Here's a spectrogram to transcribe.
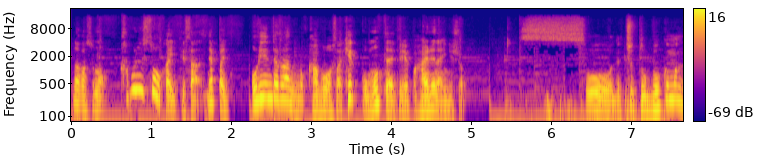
なんかその株主総会ってさ、やっぱりオリエンタルランドの株をさ、結構持ってないとやっぱ入れないんでしょ？そうで、ちょっと僕も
